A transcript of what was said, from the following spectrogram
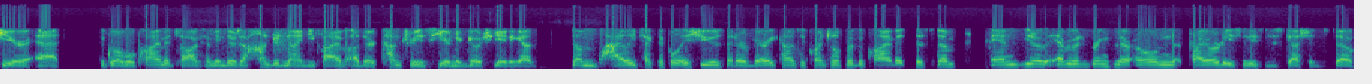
here at the global climate talks. I mean, there's 195 other countries here negotiating on some highly technical issues that are very consequential for the climate system. And, you know, everybody brings their own priorities to these discussions. So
